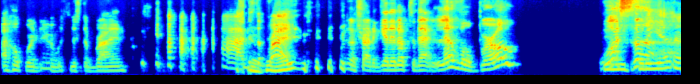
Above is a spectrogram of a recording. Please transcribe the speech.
I hope we're there with Mr. Brian. Ah, Mr. Brian, we're gonna try to get it up to that level, bro. What's up? the.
